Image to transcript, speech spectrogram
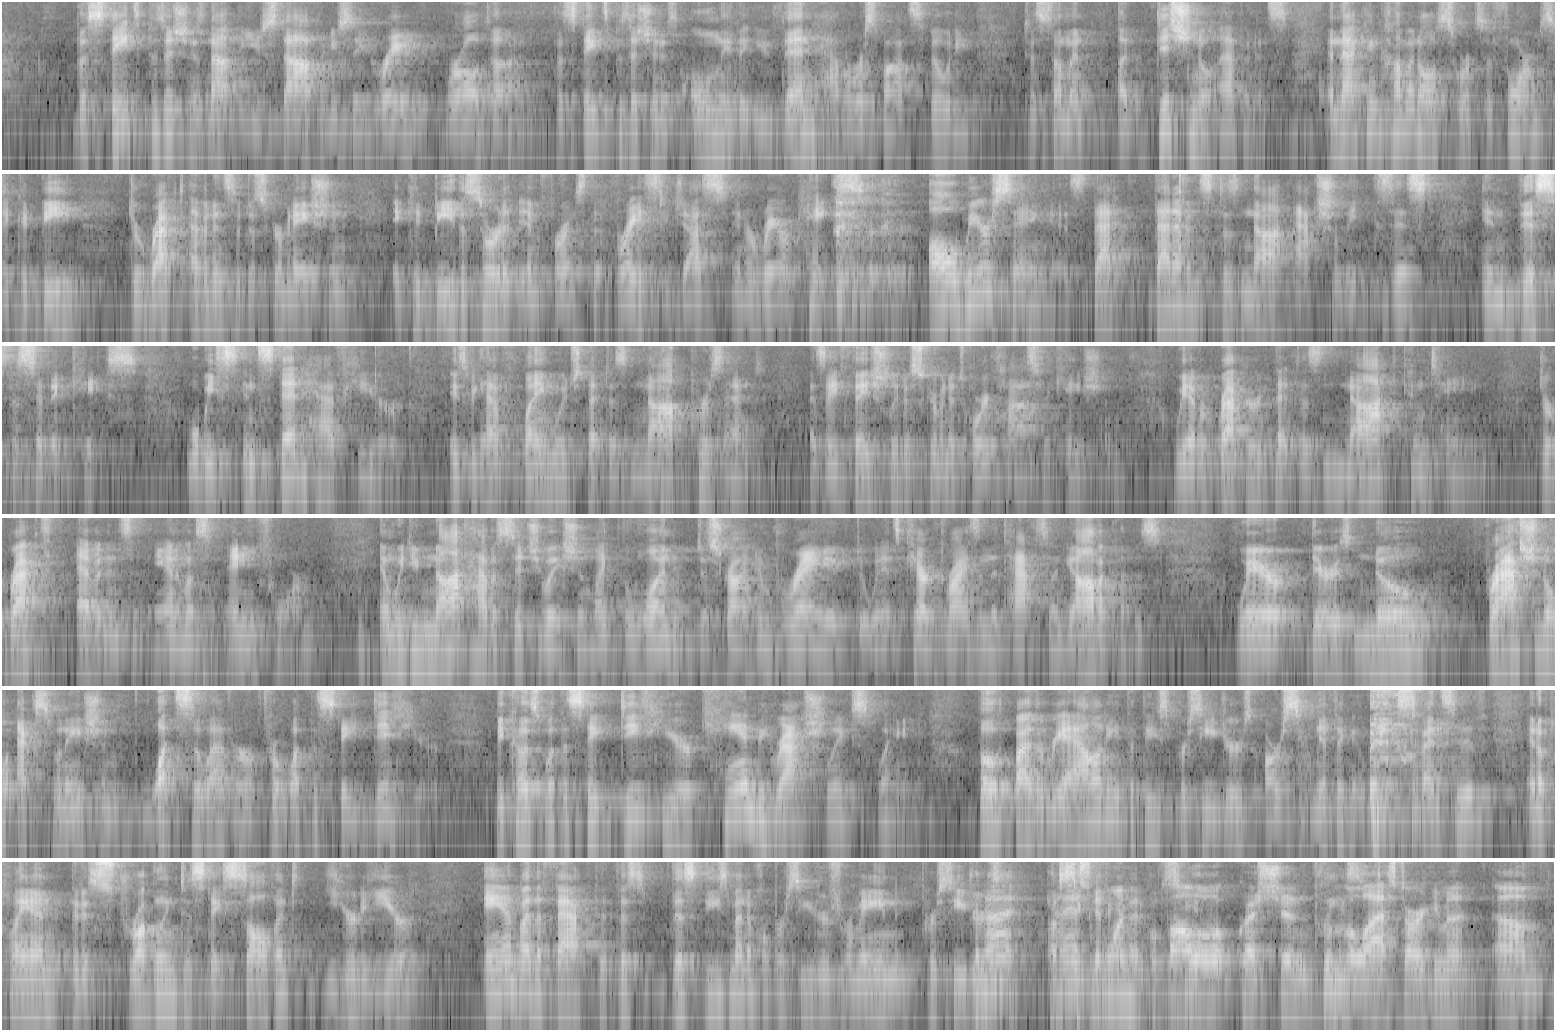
the state's position is not that you stop and you say, great, we're all done. The state's position is only that you then have a responsibility to summon additional evidence. And that can come in all sorts of forms. It could be direct evidence of discrimination. It could be the sort of inference that Bray suggests in a rare case. All we're saying is that that evidence does not actually exist in this specific case. What we instead have here is we have language that does not present as a facially discriminatory classification. We have a record that does not contain direct evidence of animus of any form. And we do not have a situation like the one described in Bray when it's characterized in the tax on yarmulkes, where there is no rational explanation whatsoever for what the state did here. Because what the state did here can be rationally explained, both by the reality that these procedures are significantly expensive in a plan that is struggling to stay solvent year to year, and by the fact that this, this, these medical procedures remain Can procedures I, of can I ask significant one medical follow-up question from the last argument? Um,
